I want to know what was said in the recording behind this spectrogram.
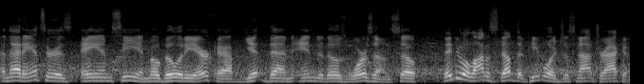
And that answer is AMC and mobility aircraft get them into those war zones. So they do a lot of stuff that people are just not tracking.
